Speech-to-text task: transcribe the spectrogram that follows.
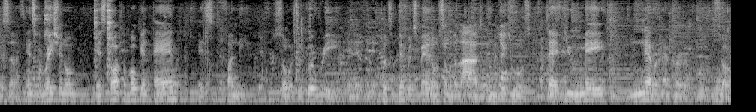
it's uh, inspirational, it's thought provoking, and it's funny. So it's a good read, and it, and it puts a different spin on some of the lives of individuals that you may never have heard. So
